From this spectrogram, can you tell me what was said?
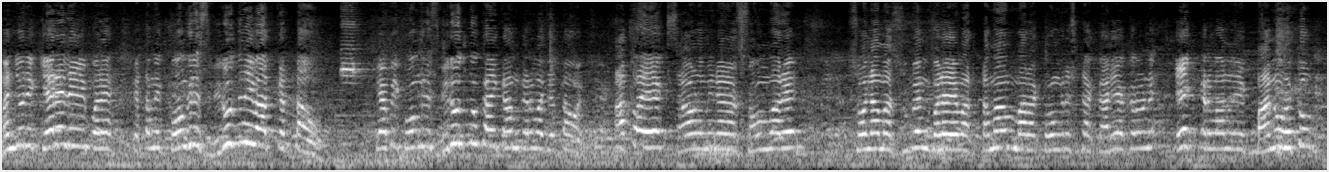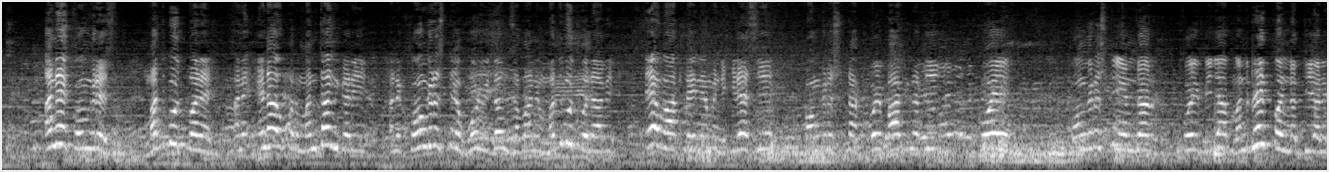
મંજૂરી ક્યારે લેવી પડે? કે તમે કોંગ્રેસ વિરુદ્ધની વાત કરતા હો. કે ભાઈ કોંગ્રેસ વિરુદ્ધનું કાંઈ કામ કરવા જતા હોય. આ તો એક શ્રાવણ મહિનાના સોમવારે સોનામાં સુગંધ ભળે એવા તમામ મારા કોંગ્રેસના કાર્યકરોને એક કરવાનું એક બાનું હતું અને કોંગ્રેસ મજબૂત બને અને એના ઉપર મંથન કરી અને કોંગ્રેસને હોળ વિધાનસભાને મજબૂત બનાવી એ વાત લઈને અમે નીકળ્યા છીએ. કોંગ્રેસના કોઈ ભાગ નથી કોઈ કોંગ્રેસની અંદર કોઈ બીજા મનભેદ પણ નથી અને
